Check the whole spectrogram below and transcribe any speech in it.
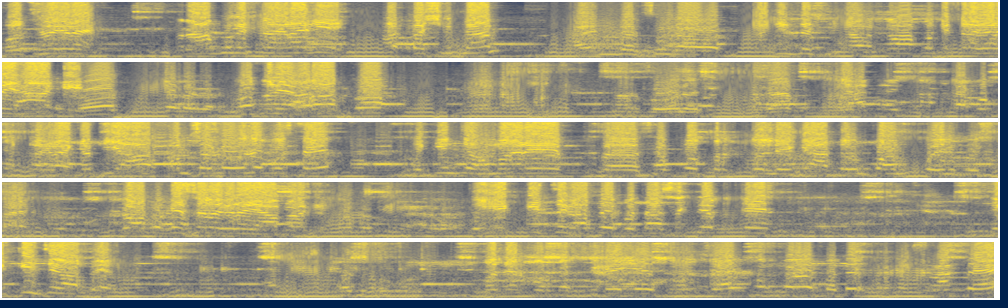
बहुत अच्छा लग रहा है। और आपको कैसा लग रहा है जी? आपका शुभ नाम? राजेंद्र सिंह रावत। राजेंद्र सिंह रावत। तो आपको कैसा लग रहा है यहाँ आके? बहुत बढ़िया लगा। बहुत बढ़िया। और आपको? बहुत अच्छा लगा। यहाँ का आपको कैसा लग? रहा है क्योंकि आप हम सब लोगों से पूछते हैं लेकिन जो हमारे सबको को लेके आते हैं उनको हम कोई नहीं पूछता है। तो आपको कैसा लग रहा है यहाँ पर आके? तो ये किस जगह पे? बता सकते हैं मुझे? किस जगह पे? ठीक है ये जयपुर में मदनपुर के साथ है।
